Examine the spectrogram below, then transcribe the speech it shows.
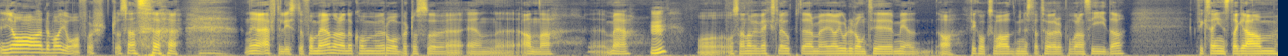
Ja, det var jag först och sen så när jag efterlyste att få med några då kom Robert och så en eh, Anna eh, med. Mm. Och, och sen har vi växlat upp där med, jag gjorde dem till med, ja, fick också vara administratörer på våran sida. Fixa Instagram.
